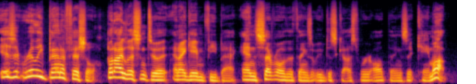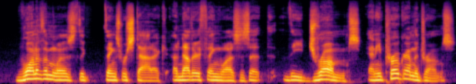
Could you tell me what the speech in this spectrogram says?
is it really beneficial? But I listened to it and I gave him feedback. And several of the things that we've discussed were all things that came up. One of them was the things were static. Another thing was is that the drums, and he programmed the drums,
